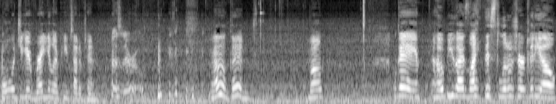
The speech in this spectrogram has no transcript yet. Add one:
What would you give regular Peeps out of 10? A zero. Oh, good. Well, okay. I hope you guys like this little short video.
